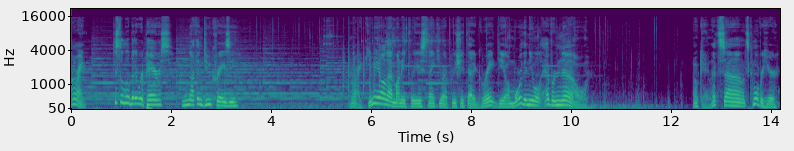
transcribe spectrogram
Alright. Just a little bit of repairs. Nothing too crazy. Alright, give me all that money, please. Thank you. I appreciate that a great deal. More than you will ever know. Okay, let's uh let's come over here.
